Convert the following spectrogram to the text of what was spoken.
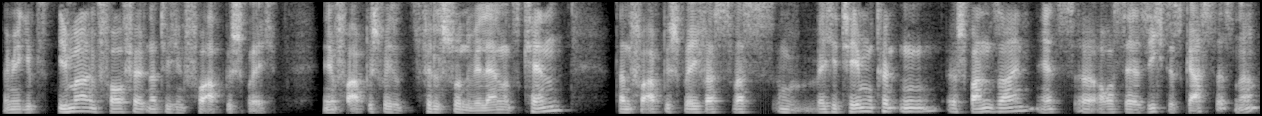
bei mir gibt's immer im Vorfeld natürlich ein Vorabgespräch. In dem Vorabgespräch, so Viertelstunde, wir lernen uns kennen, dann Vorabgespräch, was, was, welche Themen könnten äh, spannend sein, jetzt äh, auch aus der Sicht des Gastes. Ne?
